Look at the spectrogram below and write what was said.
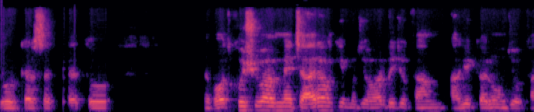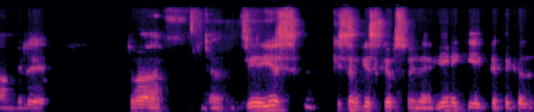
रोल कर सकता है तो मैं बहुत खुश हुआ। मैं चाह रहा हूँ कि मुझे और भी जो काम आगे करूँ, जो काम मिले, थोड़ा वेरियस किस्म के स्क्रिप्ट मिले। ये नहीं कि एक टिपिकल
